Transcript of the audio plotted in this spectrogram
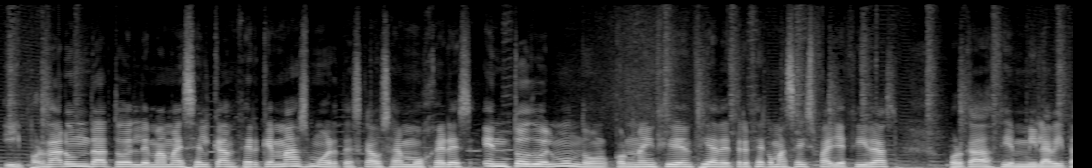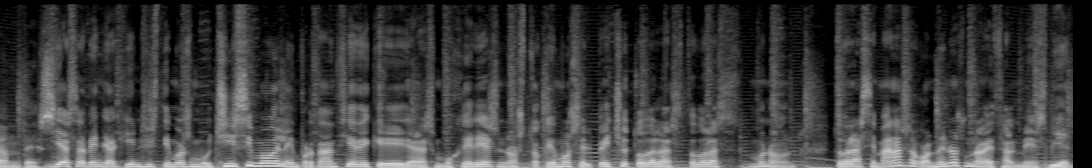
y por dar un dato, el de mama es el cáncer que más muertes causa en mujeres en todo el mundo, con una incidencia de 13,6 fallecidas por cada 100.000 habitantes. Ya saben que aquí insistimos muchísimo en la importancia de que las mujeres nos toquemos el pecho todas las, todas las, bueno, todas las semanas o al menos una vez al mes. Bien.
